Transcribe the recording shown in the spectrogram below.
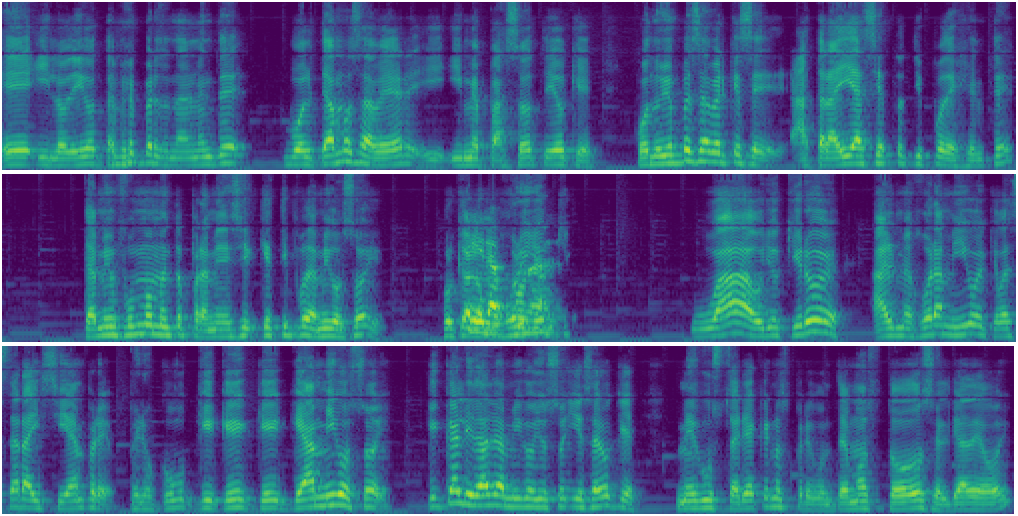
eh, y lo digo también personalmente, volteamos a ver y, me pasó, te digo que cuando yo empecé a ver que se atraía a cierto tipo de gente, también fue un momento para mí decir qué tipo de amigo soy, porque a lo mejor yo wow, yo quiero al mejor amigo, el que va a estar ahí siempre, pero ¿cómo, qué, qué, qué, qué amigo soy? ¿Qué calidad de amigo yo soy? Y es algo que me gustaría que nos preguntemos todos el día de hoy,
